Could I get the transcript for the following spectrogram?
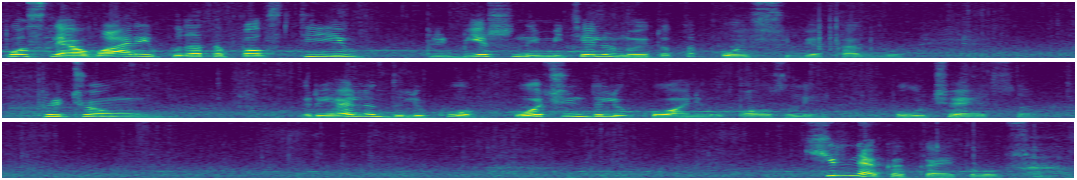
После аварии куда-то ползти при бешеной метели, но это такое себе как бы. Причем реально далеко, очень далеко они уползли, получается. Херня какая-то, в общем.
